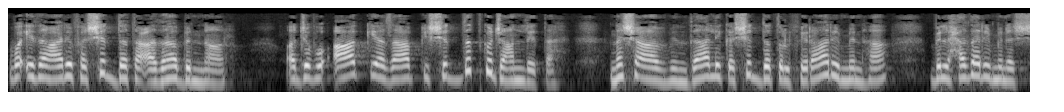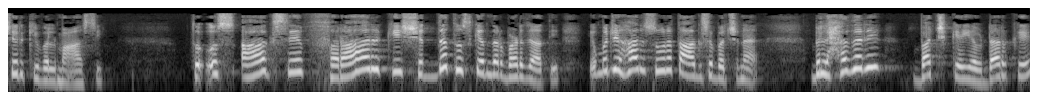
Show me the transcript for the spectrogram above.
وہ ادا عارف شدت ادا بنار اور جب وہ آگ کے عذاب کی شدت کو جان لیتا ہے نشا من ذالک شدت الفرار منہا بالحذر من الشرک والمعاصی۔ تو اس آگ سے فرار کی شدت اس کے اندر بڑھ جاتی، کہ مجھے ہر صورت آگ سے بچنا ہے۔ بالحذر بچ کے یا ڈر کے،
